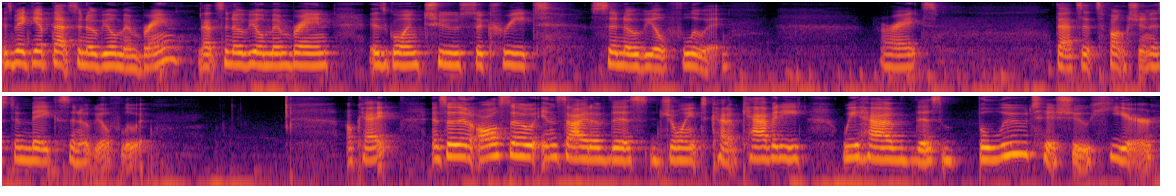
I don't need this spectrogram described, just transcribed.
is making up that synovial membrane. That synovial membrane is going to secrete synovial fluid. All right, that's its function is to make synovial fluid. Okay, and so then also inside of this joint kind of cavity, we have this blue tissue here.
